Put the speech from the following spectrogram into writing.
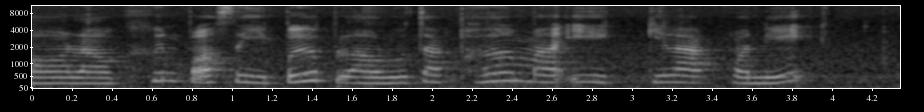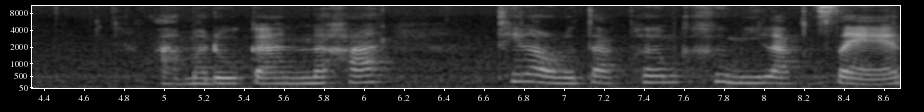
อเราขึ้นป .4 ปุ๊บเรารู้จักเพิ่มมาอีกกี่หลักวันนี้อะมาดูกันนะคะ ที่เรารู้จักเพิ่มก็คือมีหลักแสน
